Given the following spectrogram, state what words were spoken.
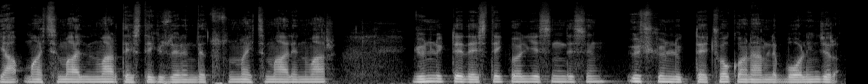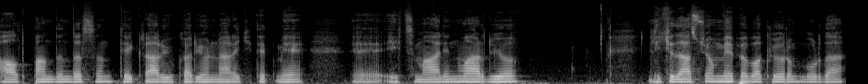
yapma ihtimalin var. Destek üzerinde tutunma ihtimalin var. Günlükte destek bölgesindesin. 3 günlükte çok önemli Bollinger alt bandındasın. Tekrar yukarı yönlü hareket etmeye e, ihtimalin var diyor. Likidasyon map'e bakıyorum burada.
